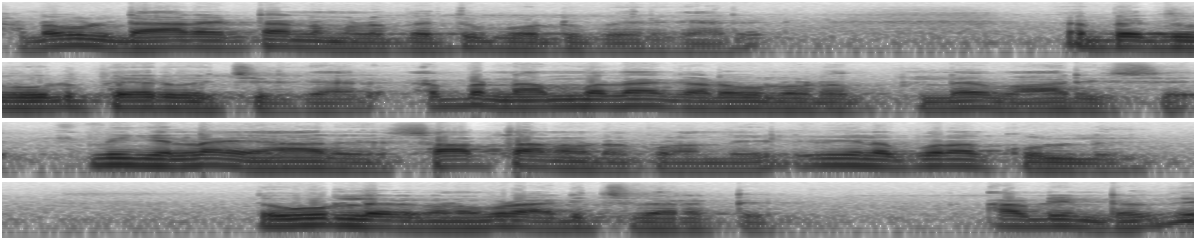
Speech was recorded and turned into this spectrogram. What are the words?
கடவுள் டைரெக்டாக நம்மளை பெற்று போட்டு போயிருக்காரு. பெற்று போட்டு பேர் வச்சுருக்காரு. அப்போ நம்ம தான் கடவுளோட பிள்ளை வாரிசு. இவங்கெல்லாம் யார்? சாத்தானோட குழந்தைகள். இவங்கள பூரா கொல்லு. இந்த ஊரில் இருக்கணும் கூட அடித்து விரட்டு. அப்படின்றது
